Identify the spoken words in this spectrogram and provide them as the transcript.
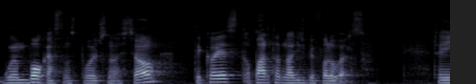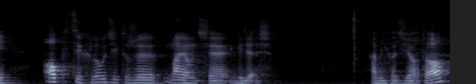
głęboka z tą społecznością, tylko jest oparta na liczbie followersów. Czyli obcych ludzi, którzy mają Cię gdzieś. A mi chodzi o to,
